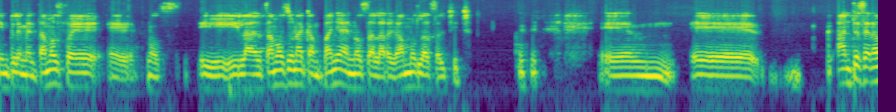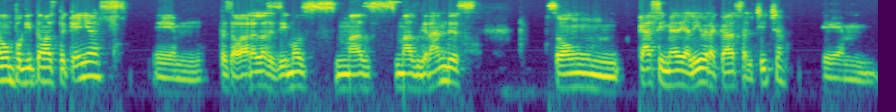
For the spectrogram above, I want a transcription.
implementamos fue, nos, y, lanzamos una campaña de nos alargamos la salchicha. Em, antes eran un poquito más pequeñas, em, pues ahora las hicimos más, más grandes. Son casi media libra cada salchicha. Em,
